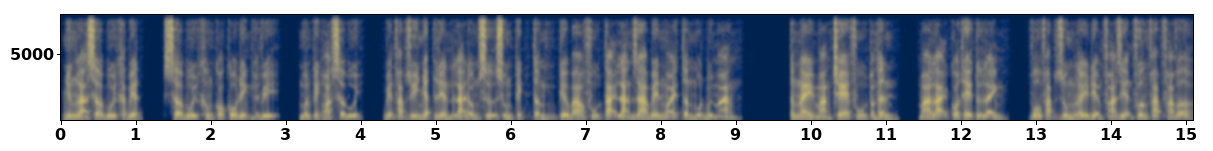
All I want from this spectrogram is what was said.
Nhưng là sờ bụi khác biệt, sờ bụi không có cố định huyệt vị, muốn kích hoạt sờ bụi, biện pháp duy nhất liền là đồng sự xung kích tầng kia bao phủ tại làn da bên ngoài tầng một bụi màng. Tầng này màng che phủ toàn thân, mà lại có thể tự lành, vô pháp dùng lấy điểm phá diện phương pháp phá vỡ.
